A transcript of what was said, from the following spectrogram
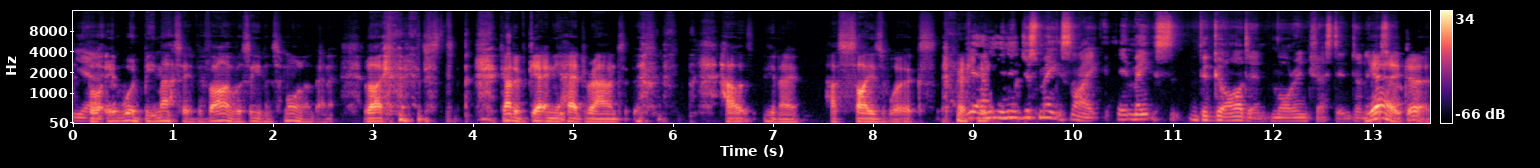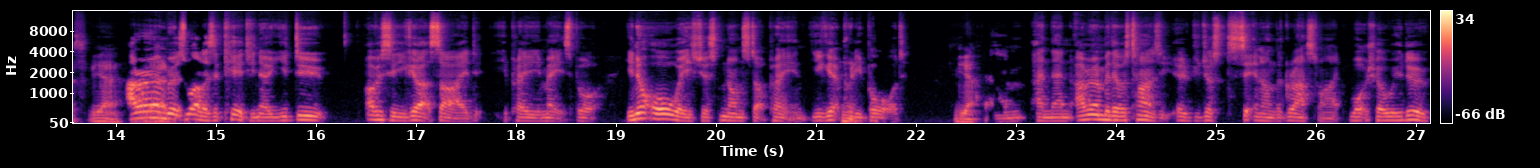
yeah, but it would be massive if I was even smaller than it. Like, just kind of getting your head around how you know how size works. yeah. And, and it just makes like it makes the garden more interesting, doesn't it? yeah, it does. Yeah, I yeah. remember as well as a kid, you know, you do obviously you go outside, you play with your mates, but you're not always just non-stop playing. You get Mm. pretty bored. Yeah, Um, and then I remember there was times you're just sitting on the grass, like, what shall we do?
